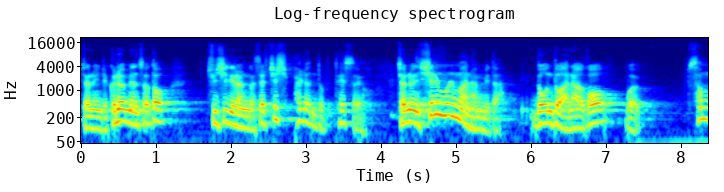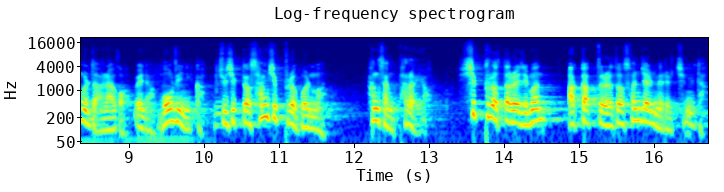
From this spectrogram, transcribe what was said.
저는 이제 그러면서도 주식이라는 것을 78년도부터 했어요. 저는 실물만 합니다. 논도 안 하고 뭐 선물도 안 하고 왜냐 모르니까 주식도 30% 벌면 항상 팔아요. 10% 떨어지면 아깝더라도 손절매를 칩니다.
